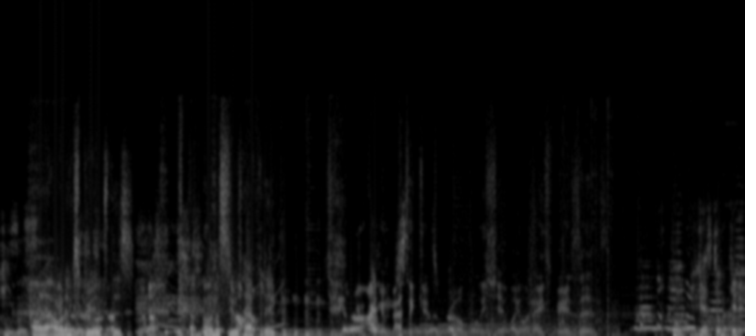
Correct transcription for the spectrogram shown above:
Jesus. I wanna, I wanna experience this. I, I wanna see what's happening. I I'm fucking masochist, bro. Holy shit! Why you wanna experience this? Oh, you guys don't get it.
